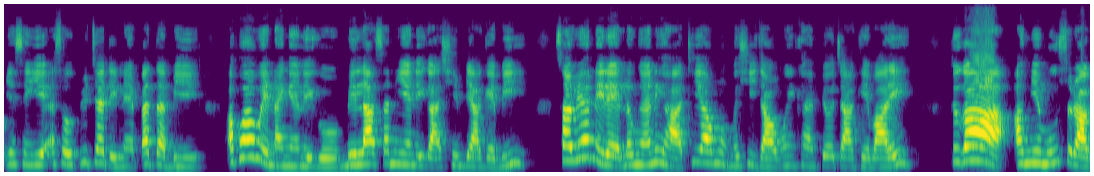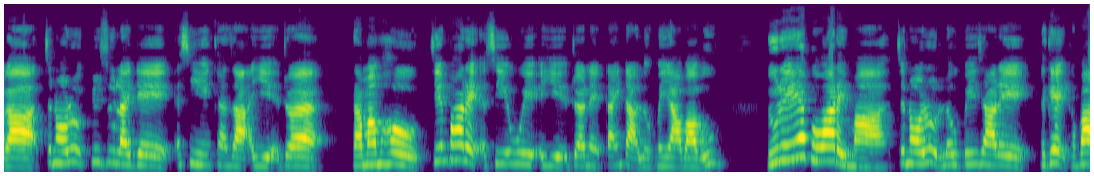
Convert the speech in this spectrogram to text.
ပြင်ဆင်ရေးအဆိုပြုချက်တွေနဲ့ပတ်သက်ပြီးအဖွဲ့ဝင်နိုင်ငံတွေကိုမေလ12ရက်နေ့ကရှင်းပြခဲ့ပြီးဆောင်ရွက်နေတဲ့လုပ်ငန်းတွေဟာထိရောက်မှုမရှိကြောင်းဝန်ခံပြောကြားခဲ့ပါတယ်။သူကအောင်မြင်မှုဆိုတာကကျွန်တော်တို့ပြုစုလိုက်တဲ့အစီရင်ခံစာအရေးအတွက်ဒါမှမဟုတ်ကျင်းပတဲ့အစည်းအဝေးအရေးအတွက်နဲ့တိုင်းတာလို့မရပါဘူး။ လူတွေရဲ့ဘဝတွေမှာကျွန်တော်တို့လှုပ်ပေးကြတဲ့တကယ့်ကမ္ဘာ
